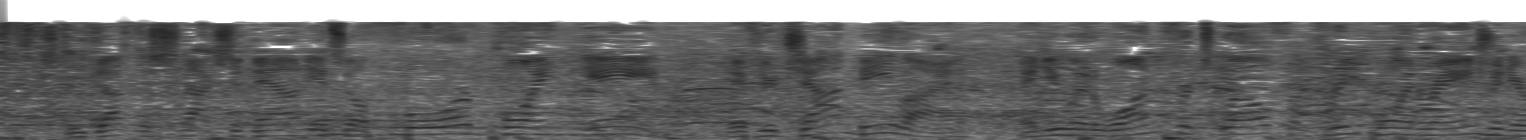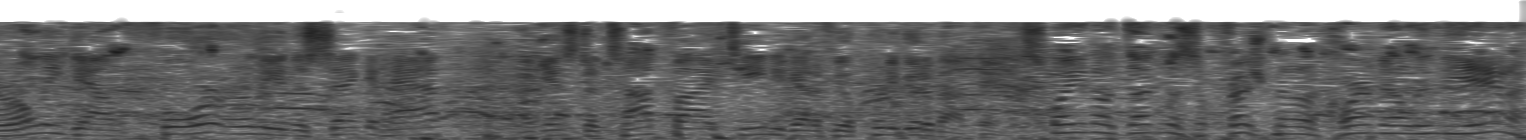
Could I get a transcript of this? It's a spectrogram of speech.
Stu Douglass knocks it down. It's a four-point game. If you're John Beilein and you win one for 12 from three-point range and you're only down four early in the second half against a top-five team, you got to feel pretty good about things. Well, you know, Douglass, a freshman out of Carmel, Indiana.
